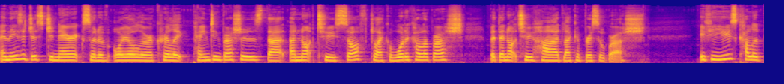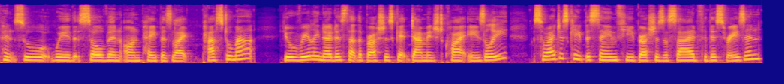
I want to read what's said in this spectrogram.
And these are just generic sort of oil or acrylic painting brushes that are not too soft like a watercolour brush but they're not too hard like a bristle brush. If you use coloured pencil with solvent on papers like Pastelmat, you'll really notice that the brushes get damaged quite easily. So I just keep the same few brushes aside for this reason,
